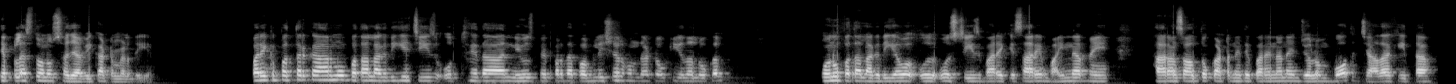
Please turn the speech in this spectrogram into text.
ਤੇ ਪਲੱਸ ਤੁਹਾਨੂੰ ਸਜ਼ਾ ਵੀ ਘੱਟ ਮਿਲਦੀ ਹੈ ਪਰ ਇੱਕ ਪੱਤਰਕਾਰ ਨੂੰ ਪਤਾ ਲੱਗਦੀ ਹੈ ਚੀਜ਼, ਉੱਥੇ ਦਾ ਨਿਊਜ਼ਪੇਪਰ ਦਾ ਪਬਲਿਸ਼ਰ ਹੁੰਦਾ, ਟੋਕੀਓ ਦਾ ਲੋਕਲ ਉਹਨੂੰ ਪਤਾ ਲੱਗਦੀ ਹੈ ਉਹ- ਉਸ ਚੀਜ਼ ਬਾਰੇ ਕਿ ਸਾਰੇ ਮਾਈਨਰ ਨੇ 18 ਸਾਲ ਤੋਂ ਘੱਟ ਨੇ ਤੇ ਪਰ ਇਹਨਾਂ ਨੇ ਜ਼ੁਲਮ ਬਹੁਤ ਜ਼ਿਆਦਾ ਕੀਤਾ,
